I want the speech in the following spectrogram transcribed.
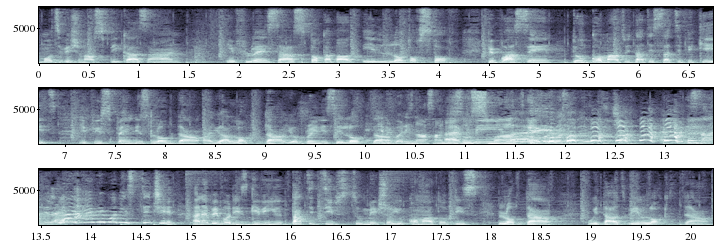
motivational speakers and influencers talk about a lot of stuff. People are saying, don't come out without a certificate. If you spend this lockdown and you are locked down, your brain is a lockdown. Everybody's now sounding I so mean, smart. Like, everybody wants to be a teacher. Everybody's sounding like, like everybody's teaching, and everybody's giving you 30 tips to make sure you come out of this lockdown without being locked down.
